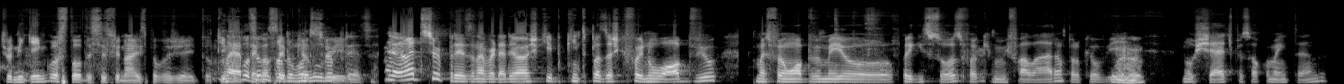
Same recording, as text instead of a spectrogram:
Tipo, ninguém gostou desses finais, pelo jeito. Quintuplas é, pegou todo mundo de surpresa. É, não é de surpresa, na verdade. Eu acho que quintuplas acho que foi no óbvio, mas foi um óbvio meio preguiçoso, foi o que me falaram, pelo que eu vi. Uhum no chat, pessoal comentando.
